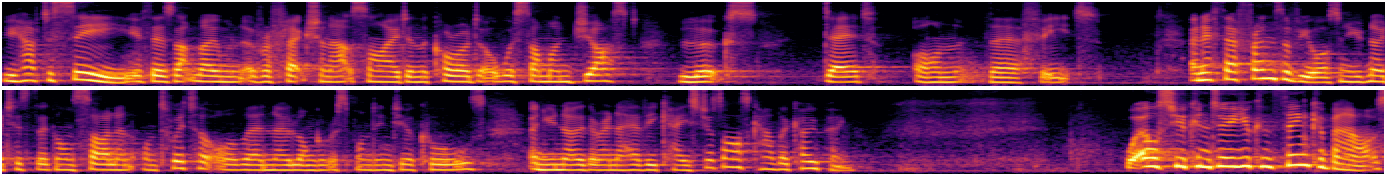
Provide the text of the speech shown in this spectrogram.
You have to see if there's that moment of reflection outside in the corridor where someone just looks dead on their feet. And if they're friends of yours and you've noticed they've gone silent on Twitter or they're no longer responding to your calls and you know they're in a heavy case, just ask how they're coping. What else you can do? You can think about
